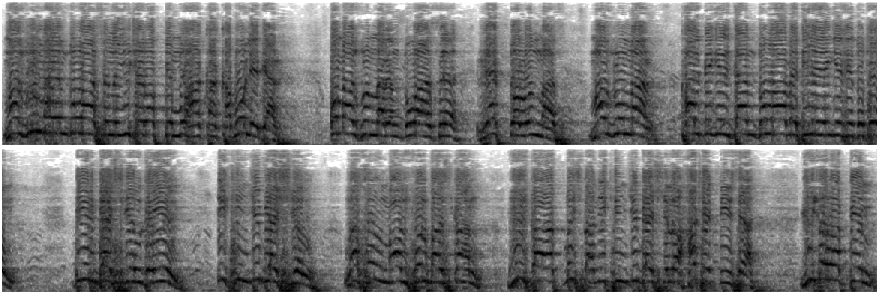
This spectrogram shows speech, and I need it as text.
Mazlumların duasını Yüce Rabbim muhakkak kabul eder. O mazlumların duası reddolunmaz. Mazlumlar kalbinizden dua ve dileğinizi tutun. Bir beş yıl değil, ikinci beş yıl. Nasıl Mansur Başkan yüzde altmışla ikinci beş yılı hak ettiyse, Yüce Rabbim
